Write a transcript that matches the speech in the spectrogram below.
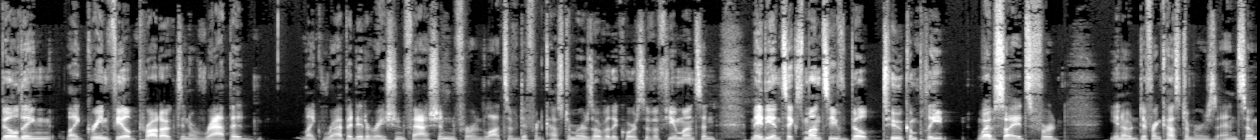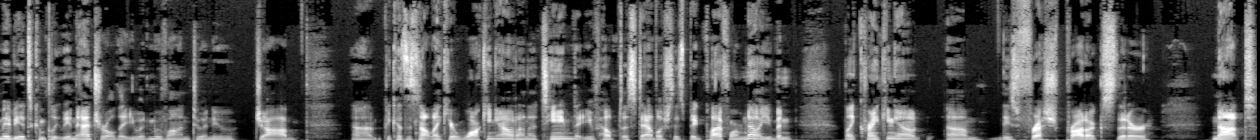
building like greenfield product in a rapid like rapid iteration fashion for lots of different customers over the course of a few months and maybe in 6 months you've built two complete websites for you know different customers and so maybe it's completely natural that you would move on to a new job uh, because it's not like you're walking out on a team that you've helped establish this big platform. No, you've been like cranking out um, these fresh products that are not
